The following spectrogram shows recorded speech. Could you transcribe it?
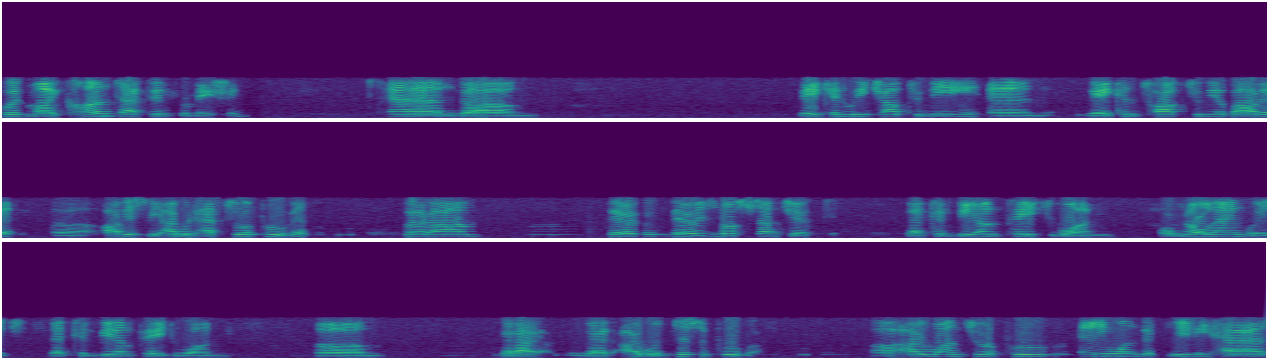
put my contact information, and um, they can reach out to me and they can talk to me about it. Uh, obviously, I would have to approve it, but um, there there is no subject that can be on page one, or no language that can be on page one um, that I that I would disapprove of. Uh, I want to approve anyone that really has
